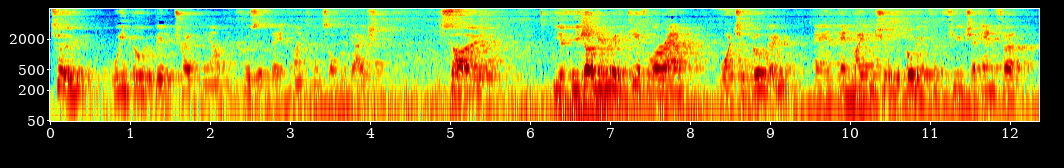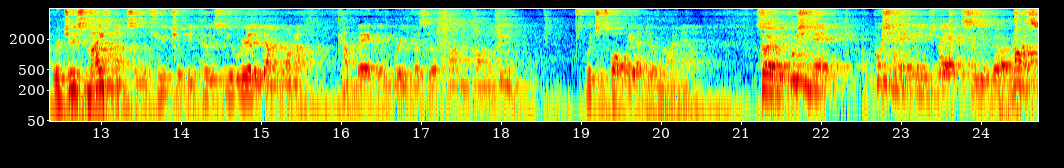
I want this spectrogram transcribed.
Two, we build a better track now because of that maintenance obligation. So you, you've got to be really careful around what you're building and, and making sure you're building it for the future and for reduced maintenance in the future because you really don't want to come back and revisit it time and time again, which is what we are doing right now. So you're pushing that, pushing that edge back so you've got a nice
